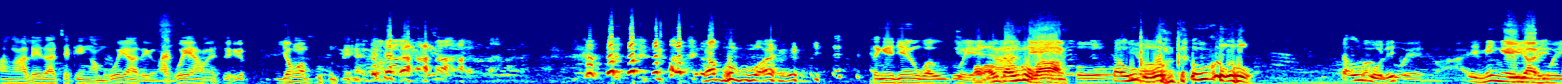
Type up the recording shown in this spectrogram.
အာငါလဲသား check in ကမဝေးရသေးဘူးငါဝေးရမယ်ဆိုတော့ရောင်းမပူနေငါပူပူရတယ်တငယ်ချင်းဝက်ဦးကိုရဲ့ဟုတ်ပါဘူးတဦးကိုပါဖိုးတအူးကိုတအူးကိုတအူးကိုလေရဲ့ဒီမှာ အေးမင်းငယ်ကြီးသားလေငွေ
